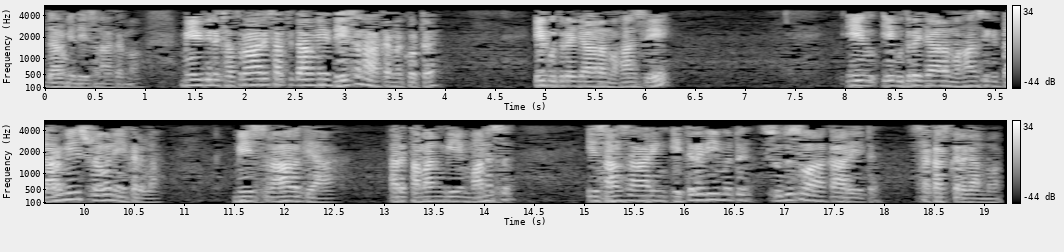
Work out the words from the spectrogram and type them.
ධර්මයේ දේශනා කරනවා. මේ විදිහට චතුරාර්ය සත්‍ය ධර්මයේ දේශනා කරනකොට ඒ බුදුරජාණන් වහන්සේ ඒ ඒ බුදුරජාණන් වහන්සේගේ ධර්මයේ ශ්‍රවණය කරලා මේ ශ්‍රාවකයා අර Tamanගේ මනස ඒ සංසාරයෙන් ඈතර වීමට සුදුසු ආකාරයට සකස් කරගන්නවා.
